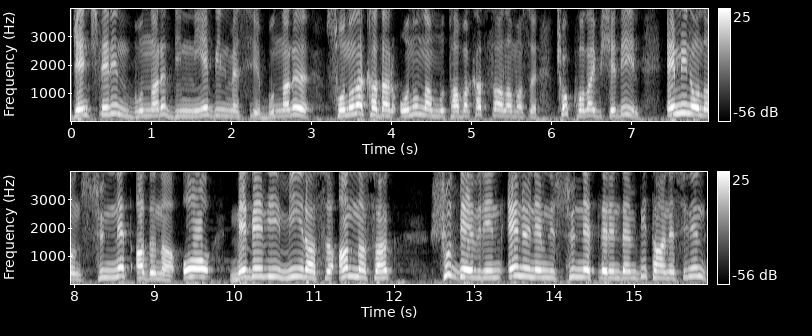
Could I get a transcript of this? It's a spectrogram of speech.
gençlerin bunları dinleyebilmesi bunları sonuna kadar onunla mutabakat sağlaması çok kolay bir şey değil. Emin olun sünnet adına o nebevi mirası anlasak şu devrin en önemli sünnetlerinden bir tanesinin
